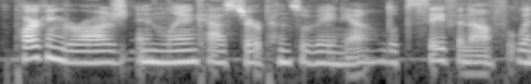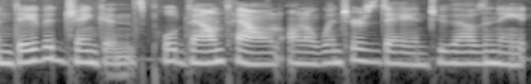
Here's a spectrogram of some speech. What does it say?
The parking garage in Lancaster, Pennsylvania looked safe enough when David Jenkins pulled downtown on a winter's day in 2008.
